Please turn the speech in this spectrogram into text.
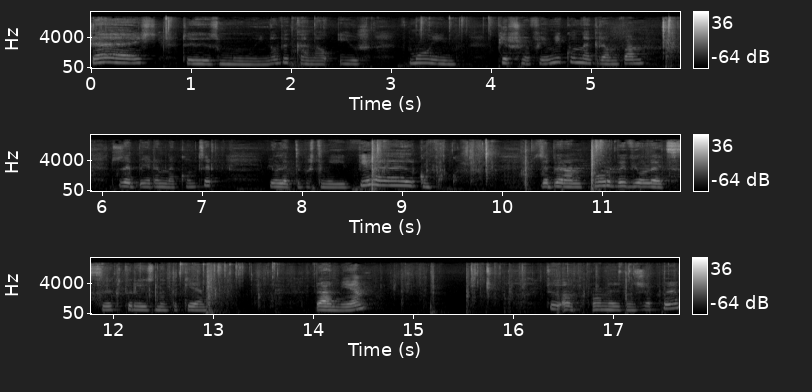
Cześć! To jest mój nowy kanał i już w moim pierwszym filmiku nagram Wam, co zabieram na koncert Violety, bo jestem jej wielką fanką. Zabieram torbę Violetcy, która jest na takie ramię. Tu on- ona jest na rzepy.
